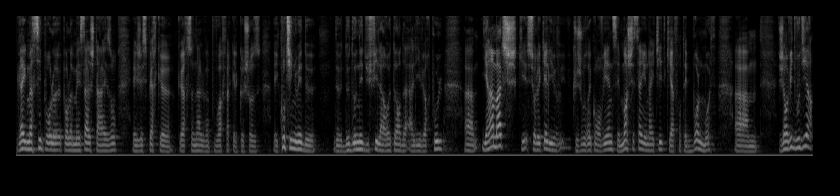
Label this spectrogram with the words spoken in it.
Greg, merci pour le, message, tu as raison, et j'espère que, Arsenal va pouvoir faire quelque chose et continuer de, donner du fil à retordre à Liverpool. Euh, il y a un match sur lequel que je voudrais qu'on revienne, c'est Manchester United qui affrontait Bournemouth. Euh, j'ai envie de vous dire,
